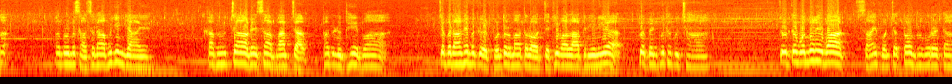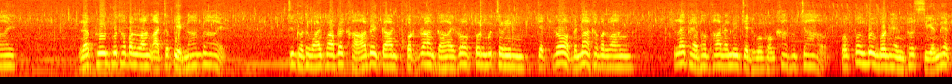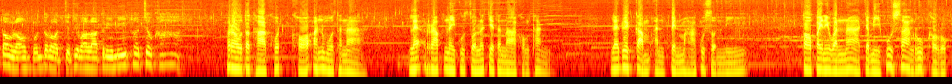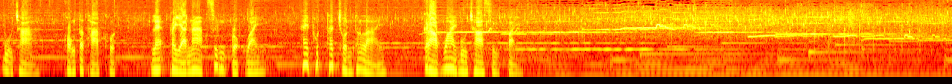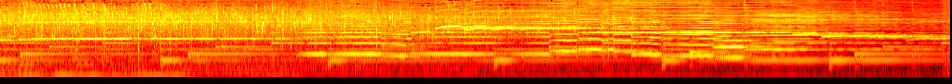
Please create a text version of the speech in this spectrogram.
พระบรมศาสดาผู้ยิ่งใหญ่ข้าพระพุทธเจ้าได้ทราบความจากพระพิรุณเทพว่า จะประทานให้มาเกิดฝนตกลงมาตลอดเจ็ดที่วาลาตรีเนี้ยเพื่อเป็นพุทธบูชา จนกังวลไม่ได้ว่าสายฝนจะต้อนพระวรกาย และพื้นพุทธบัลลังก์อาจจะเปียกน้ำได้ จึงขอถวายความพระขาด้วยการขดร่างกายรอบต้นมุจรินเจ็ดรอบเป็นหน้าข้าบัลลังก์และแผ่พัมพานอันมีเจ็ดหัวของข้าพระเจ้า ปกป้องเบื้องบนแห่งพระเศียรไม่ให้ต้องรองฝนตลอดเจ็ดทิวาลาตรีนี้พระเจ้าข้าเราตถาคตขออนุโมทนา และรับในกุศลเจตนาของท่าน และด้วยกรรมอันเป็นมหากุศลนี้ ต่อไปในวันหน้าจะมีผู้สร้างรูปเคารพบูชาของตถาคต และพระยานาคซึ่งปลกไว้ ให้พุทธชนทั้งหลาย กราบไหว้บูชาสืบไป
